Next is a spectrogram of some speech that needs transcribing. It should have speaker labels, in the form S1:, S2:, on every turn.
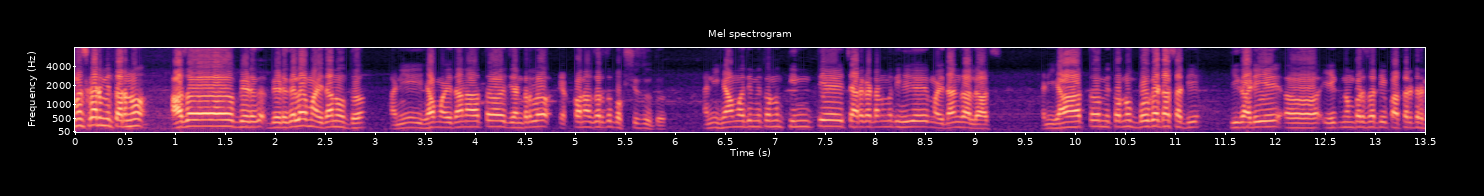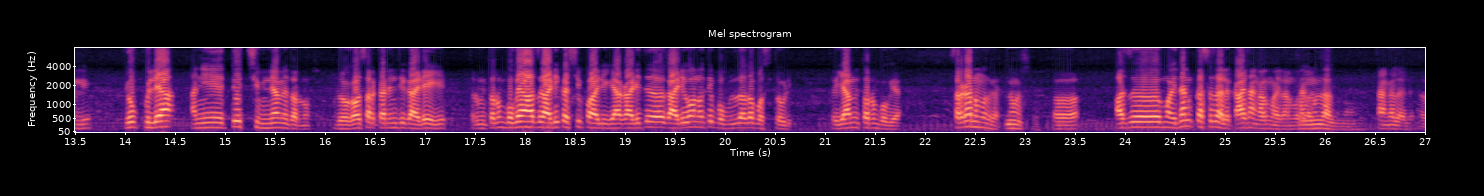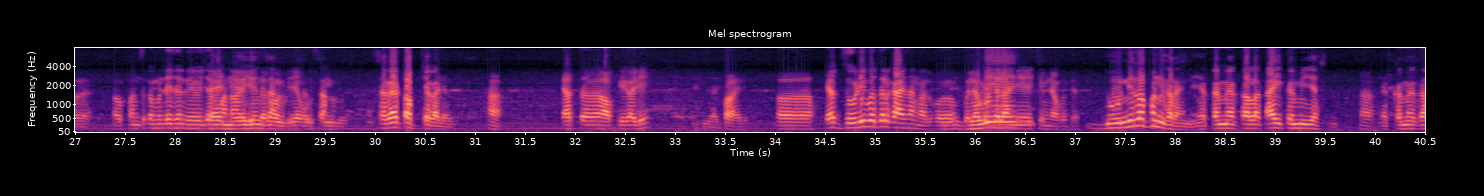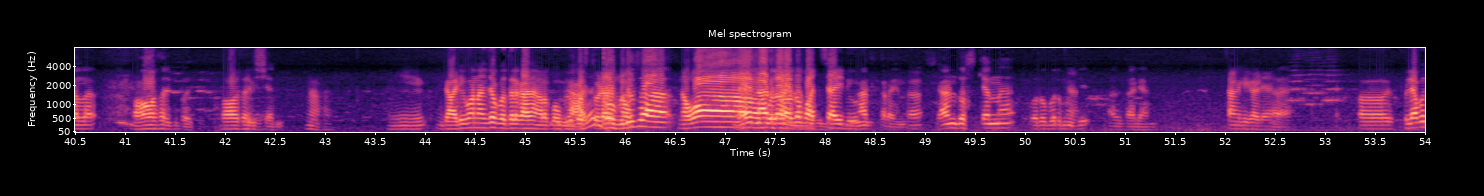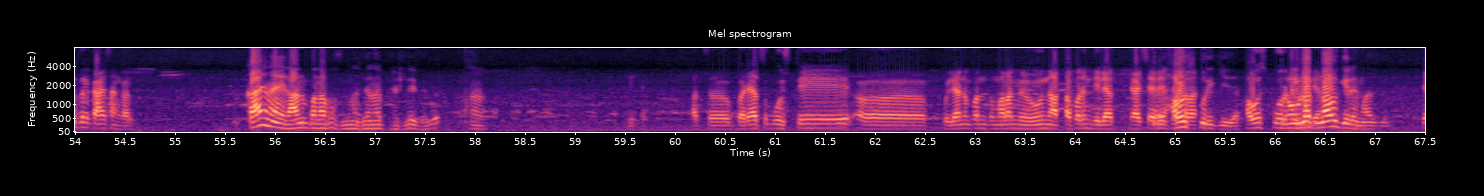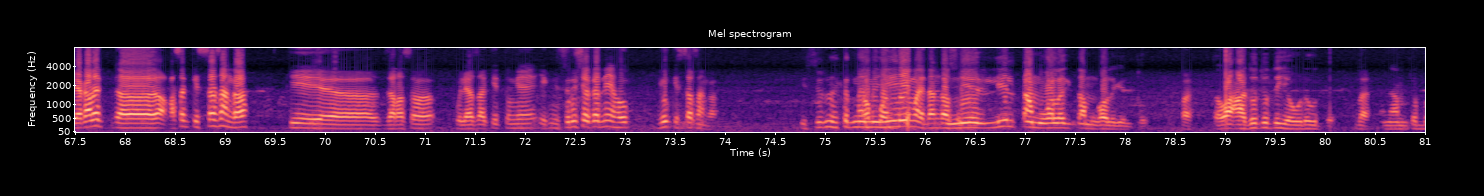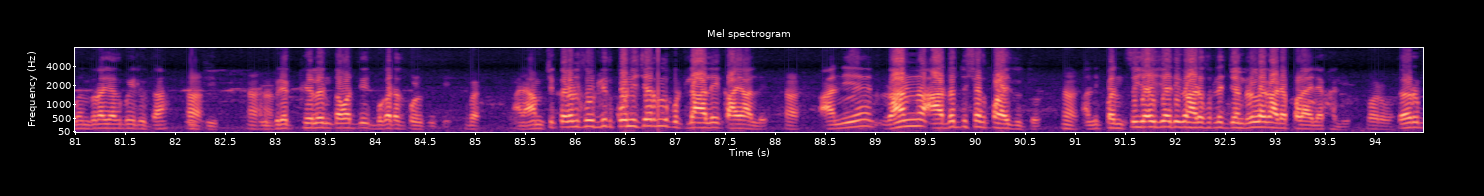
S1: नमस्कार मित्रांनो. आज बेड बेडगला मैदान होतं आणि ह्या मैदानात जनरल एकावन्न हजारचं बक्षीस होतं. आणि ह्यामध्ये मित्रांनो तीन ते चार गटांमध्ये हे मैदान झालं आज. आणि ह्यात मित्रांनो ब गटासाठी ही गाडी एक नंबरसाठी पात्र ठरली. ह्यो फुल्या आणि तो चिमण्या मित्रांनो. दोघाव सरकारांची गाडी आहे. तर मित्रांनो बघूया आज गाडी कशी पाहिली. ह्या गाडीत गाडीवान होते? बबलूदादा बस्तवडी. तर या मित्रांनो बघूया. सरकार नमस्कार.
S2: नमस्कार.
S1: आज मैदान कसं झालं? काय सांगाल मैदान
S2: चांगलं झालं.
S1: सांगाल झालं. पंच कमिटीचं नियोजन
S2: काय
S1: म्हणा,
S2: नियोजन
S1: इतर
S2: चांगलं
S1: या गोष्टी.
S2: चांगलं. सगळ्या टॉपच्या गाड्या
S1: त्यात अ, आपली गाडी पाहिली. अ, या जोडीबद्दल काय सांगाल? प- आणि चिमण्याबद्दल?
S2: दोन्हीला पण करायचं नाही. एकामेकाला काही कमी जास्त
S1: हा.
S2: नाही एकामेकाला भावासारखी पाहिजे.
S1: भावासाठी. हा, हा. आणि गाडीवानांच्या बद्दल काय सांगाल? बबलू नव-
S2: बबलूचा लय
S1: नवा
S2: नाद
S1: गुलाबाचा
S2: करायला
S1: बादशाह आहे.
S2: नाद करायला
S1: हा.
S2: डोसक्यानं बरोबर म्हणजे आज.
S1: चांगली गाडी आहे अ, फुल्याबद्दल काय सांगाल?
S2: काय नाही लहानपणापासून ज्यांना फिरले सगळं.
S1: ठीक आहे. आता बऱ्याच गोष्टी अ, फुल्यानं पण तुम्हाला मिळवून आतापर्यंत दिल्यात. त्या
S2: हाऊस पुरी केली
S1: हाऊस पूर्ण
S2: नवलात. नाव केलंय माझं.
S1: एखादा अ, असा किस्सा सांगा की अ, जरासं फुल्याचा की तुम्ही एक विसरू शकत नाही हो ह्यो किस्सा सांगा.
S2: विसरू शकत नाही म्हणजे
S1: असू.
S2: नेरलील तांबगावला तांबगावला गेलतो.
S1: बर.
S2: तेव्हा आजत होतं एवढं होतं
S1: बर.
S2: आणि आमचा बंदरा याच बैल होता
S1: हा.
S2: आमची.
S1: हा,
S2: आणि
S1: हा.
S2: ब्रेक फेल आणि तेव्हा ते बघाटात पळत होते
S1: बर.
S2: आणि आमची करल सोडली तर कोण विचारलं कुठलं आले काय आले
S1: हा.
S2: आणि रान आदत दिशात पळायचं होतं. आणि पंच यायच्या आधी गाड्या सुटल्या जनरलला गाड्या पळायल्या खाली
S1: बरोबर
S2: तर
